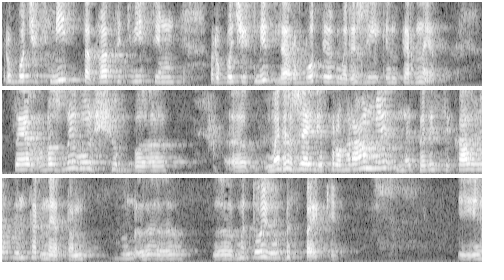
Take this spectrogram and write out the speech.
робочих місць та 28 робочих місць для роботи в мережі інтернет. Це важливо, щоб е, мережеві програми не пересікали з інтернетом з е, метою безпеки і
